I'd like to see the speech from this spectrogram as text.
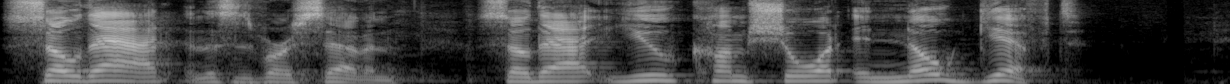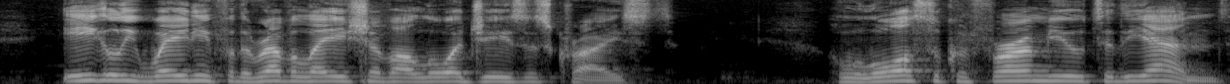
So that, and this is verse 7, so that you come short in no gift, eagerly waiting for the revelation of our Lord Jesus Christ, who will also confirm you to the end,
